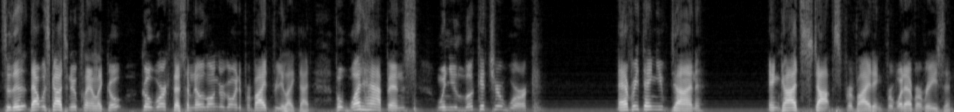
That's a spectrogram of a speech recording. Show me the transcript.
So th- that was God's new plan. Like, go, go work this. I'm no longer going to provide for you like that. But what happens when you look at your work, everything you've done, and God stops providing for whatever reason?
